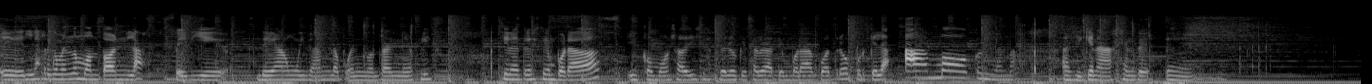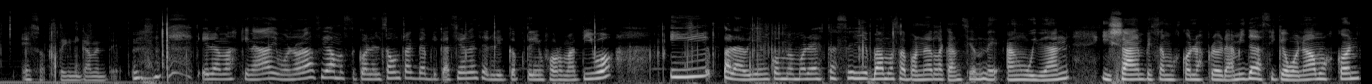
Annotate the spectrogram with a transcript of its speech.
Eh, les recomiendo un montón la serie de Anne with Anne, la pueden encontrar en Netflix. Tiene tres temporadas y como ya dije, espero que salga la temporada 4 porque la amo con mi alma. Así que nada, gente. eh, eso, técnicamente. Era más que nada. Y bueno, ahora sí vamos con el soundtrack de aplicaciones, el helicóptero informativo. Y para bien conmemorar esta serie, vamos a poner la canción de Anne with. Y ya empezamos con los programitas. Así que bueno, vamos con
